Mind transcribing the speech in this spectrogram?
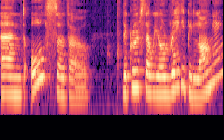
and also, though, the groups that we already belong in,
